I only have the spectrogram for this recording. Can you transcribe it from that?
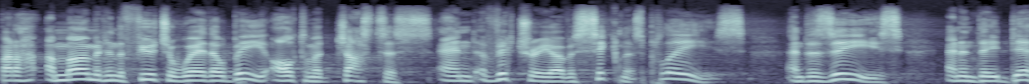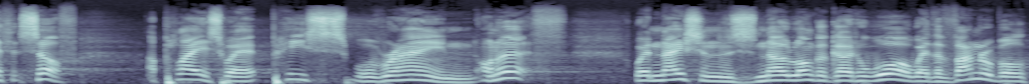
But a, a, moment in the future where there'll be ultimate justice and a victory over sickness, please, and disease, and indeed death itself. A place where peace will reign on earth, where nations no longer go to war, where the vulnerable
